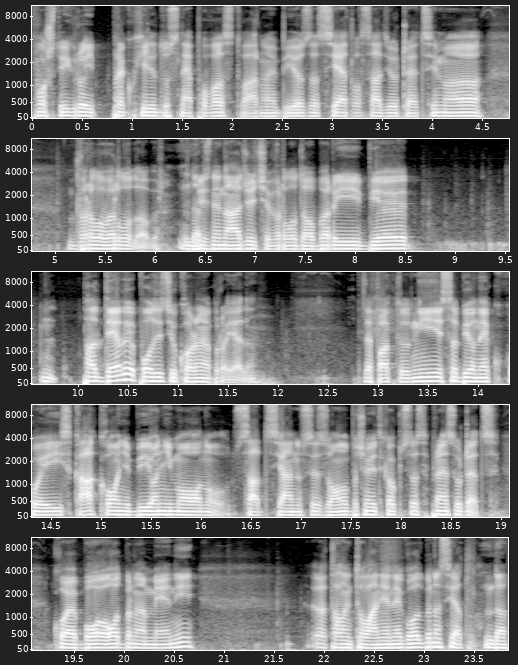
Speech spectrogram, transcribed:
pošto je igrao i preko 1000 snapova, stvarno je bio za Seattle, sad je u Jetsima vrlo, vrlo dobar. Da. Iznenađujuće vrlo dobar i bio je pa delio je poziciju korena broj 1. De facto, nije sad bio neko koji je iskakao, on je bio, on je imao ono, sad sjajnu sezonu, pa ćemo vidjeti kako će to da se prenese u Jets. Koja je bo, odbrana meni talentovanije nego odbrana Seattle. Da,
